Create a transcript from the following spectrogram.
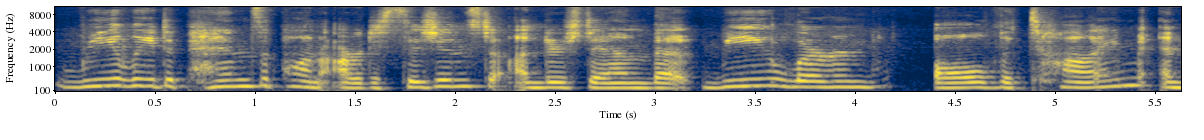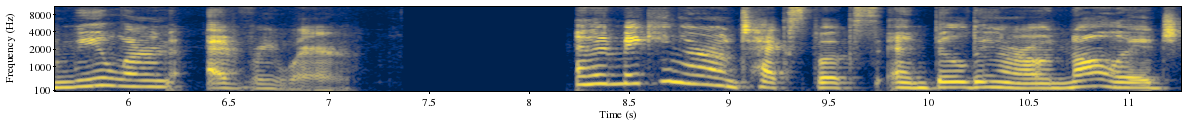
really depends upon our decisions to understand that we learn all the time and we learn everywhere. And in making our own textbooks and building our own knowledge,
